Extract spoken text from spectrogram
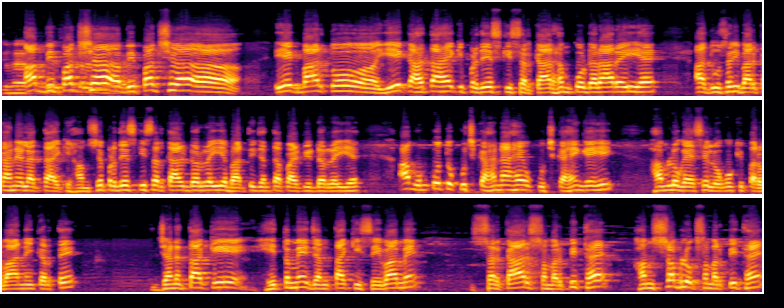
जो है अब विपक्ष विपक्ष एक बार तो ये कहता है कि प्रदेश की सरकार हमको डरा रही है और दूसरी बार कहने लगता है कि हमसे प्रदेश की सरकार डर रही है भारतीय जनता पार्टी डर रही है। अब उनको तो कुछ कहना है वो कुछ कहेंगे ही। हम लोग ऐसे लोगों की परवाह नहीं करते। जनता के हित में जनता की सेवा में सरकार समर्पित है हम सब लोग समर्पित हैं।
